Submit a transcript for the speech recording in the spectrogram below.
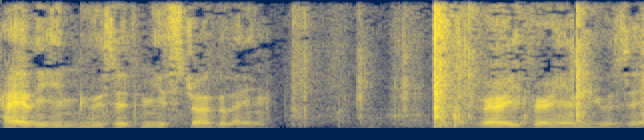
highly amused with me struggling. It's very, very amusing.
